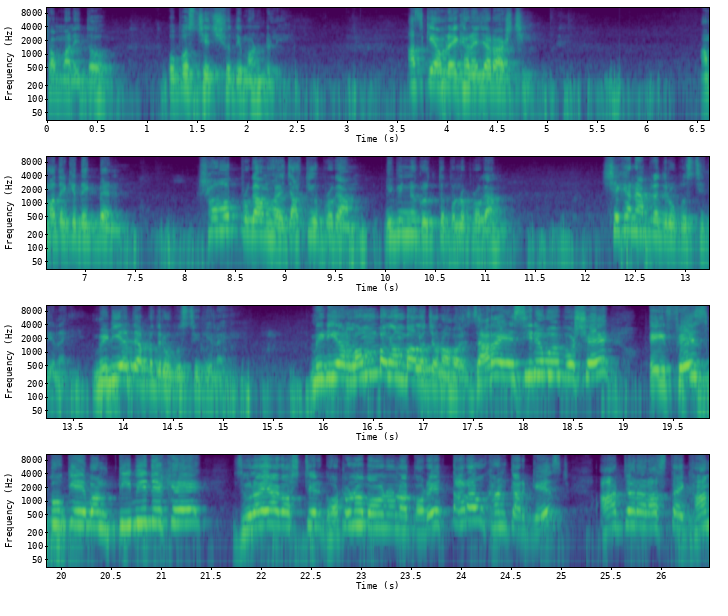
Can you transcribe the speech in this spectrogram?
সম্মানিত উপস্থিত সুধী মণ্ডলী আজকে আমরা এখানে যারা আসছি, আমাদেরকে দেখবেন সব প্রোগ্রাম হয়, জাতীয় প্রোগ্রাম, বিভিন্ন গুরুত্বপূর্ণ প্রোগ্রাম। সেখানে আপনাদের উপস্থিতি নাই, মিডিয়াতে আপনাদের উপস্থিতি নাই। মিডিয়া লম্বা লম্বা আলোচনা হয়, যারা এসি রুমে বসে এই ফেসবুকে এবং টিভি দেখে জুলাই আগস্টের ঘটনা বর্ণনা করে, তারা ওখানকার গেস্ট আর যারা রাস্তায় ঘাম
